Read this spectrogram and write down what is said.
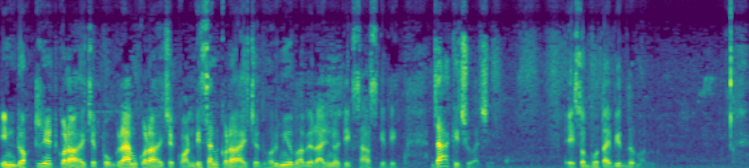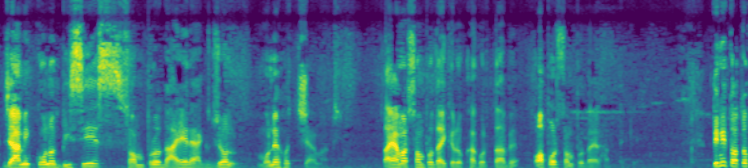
ইনডক্ট্রিনেট করা হয়েছে প্রোগ্রাম করা হয়েছে কন্ডিশন করা হয়েছে, ধর্মীয়ভাবে, রাজনৈতিক, সাংস্কৃতিক, যা কিছু আছে। এই সভ্যতায় বিদ্যমান। যে আমি কোনো বিশেষ সম্প্রদায়ের একজন মনে হচ্ছে আমার। তাই আমার সম্প্রদায়কে রক্ষা করতে হবে, অপর সম্প্রদায়ের হাত তিনি তত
